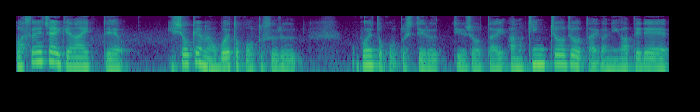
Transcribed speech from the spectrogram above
忘れちゃいけないって一生懸命覚えとこうとする覚えとこうとしてるっていう状態あの緊張状態が苦手で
